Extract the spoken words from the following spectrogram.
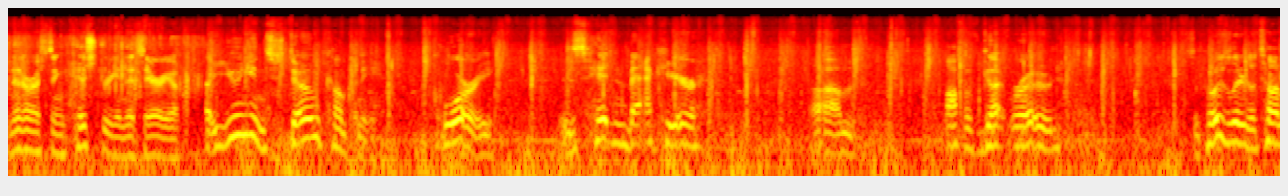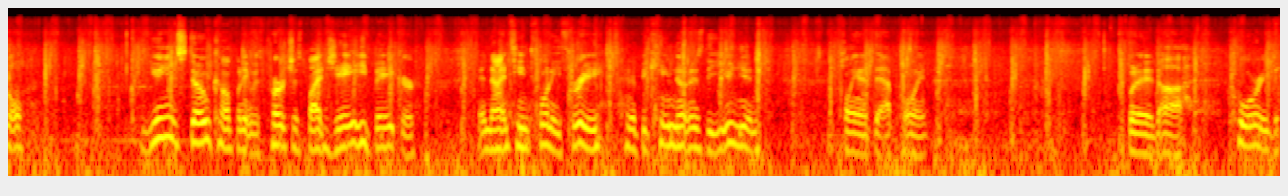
an interesting history in this area. A Union Stone Company quarry is hidden back here um, off of Gut Road. Supposedly there's a tunnel Union Stone Company was purchased by J.E. Baker in 1923 and it became known as the Union plant at that point. But it uh, quarried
